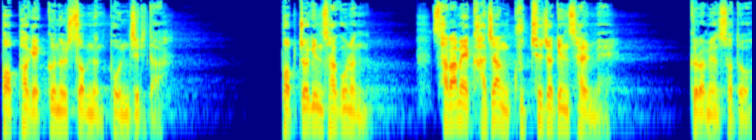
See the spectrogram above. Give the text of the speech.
법학에 끊을 수 없는 본질이다. 법적인 사고는 사람의 가장 구체적인 삶에 그러면서도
